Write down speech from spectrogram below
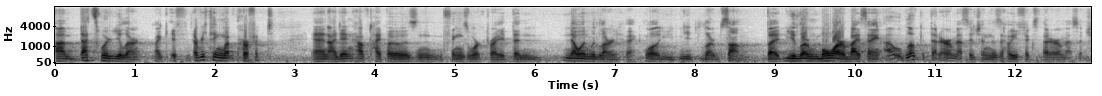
um, that's where you learn. Like if everything went perfect and I didn't have typos and things worked right, then no one would learn anything. Well, you, would learn some, but you learn more by saying, oh, look at that error message, and this is how you fix that error message.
